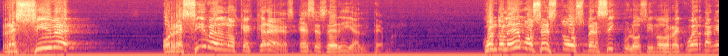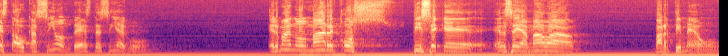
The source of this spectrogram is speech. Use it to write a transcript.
Recibe o recibe de lo que crees. Ese sería el tema. Cuando leemos estos versículos y nos recuerdan esta ocasión de este ciego, hermano Marcos dice que él se llamaba Bartimeo.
